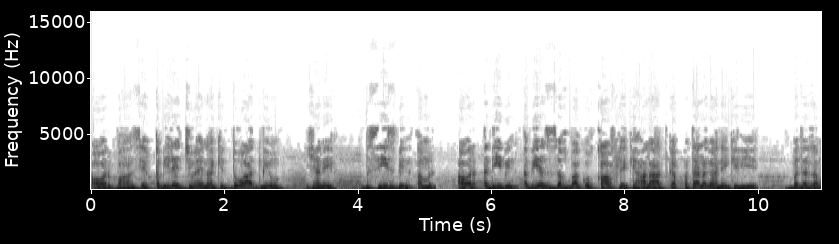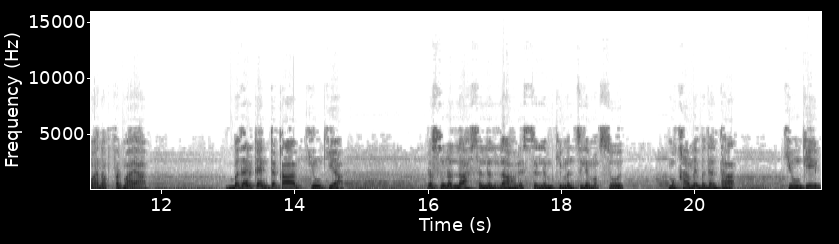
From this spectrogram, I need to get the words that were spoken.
اور وہاں سے قبیلے جوہینا کے دو آدمیوں یعنی بسیز بن امر اور ادی بن ابی الزغبہ کو قافلے کے حالات کا پتہ لگانے کے لیے بدر روانہ فرمایا۔ بدر کا انتخاب کیوں کیا؟ رسول اللہ صلی اللہ علیہ وسلم کی منزل مقصود مقام بدر تھا، کیونکہ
